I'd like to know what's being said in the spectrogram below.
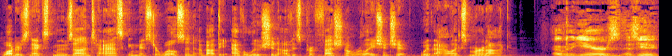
Waters next moves on to asking Mr. Wilson about the evolution of his professional relationship with Alex Murdaugh. Over the years, as you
